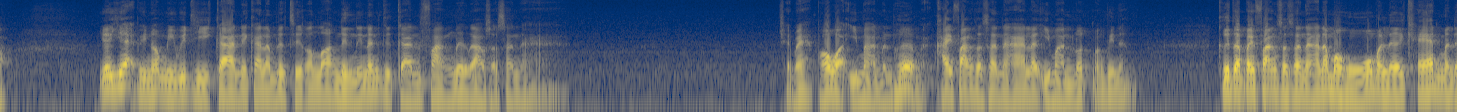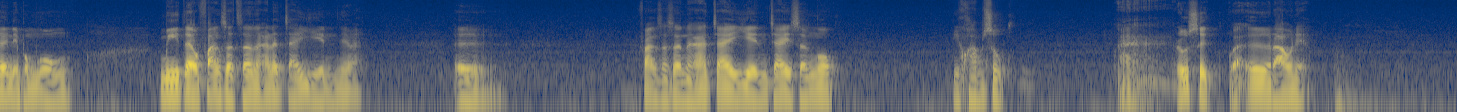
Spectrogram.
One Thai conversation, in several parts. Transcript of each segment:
เยอะแยะพี่น้องมีวิธีการในการรำลึกถึงอัลลอฮ์หนึ่งในนั้นคือการฟังเรื่องราวศาสนาใช่ไหมเพราะว่าอีหมานมันเพิ่มอะใครฟังศาสนาแล้วอีหมานลดบางพี่นะ คือแต่ไปฟังศาสนาแล้วโมโหมันเลยแค้นมันเลยเนี่ยผมงง มีแต่ฟังศาสนาแล้วใจเย็นใช่ไหมเออ ฟังศาสนาใจเย็นใจสงบ มีความสุขอ่ารู้สึกว่าเออเราเนี่ย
